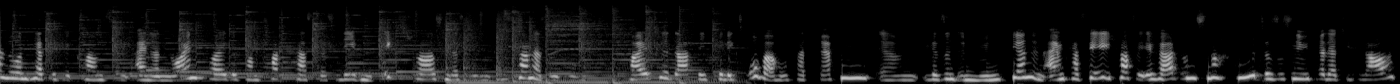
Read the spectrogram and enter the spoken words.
Hallo und herzlich willkommen zu einer neuen Folge vom Podcast Das Leben mit X-Chancen, das Leben mit Körnersyndrom. Heute darf ich Felix Oberhofer treffen. Ähm, wir sind in München in einem Café. Ich hoffe, ihr hört uns noch gut. Das ist nämlich relativ laut.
